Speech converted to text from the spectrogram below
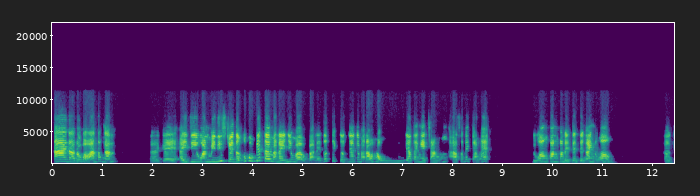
Ai là đỗ bảo an tóc ngắn? Ok AG One minister cũng không biết tên bạn này nhưng mà bạn này rất tích cực nha. Cái bạn áo hồng đeo tai nghe trắng, áo sắt nách trắng ấy. Đúng không? Con con để tên tiếng Anh đúng không? Ok,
